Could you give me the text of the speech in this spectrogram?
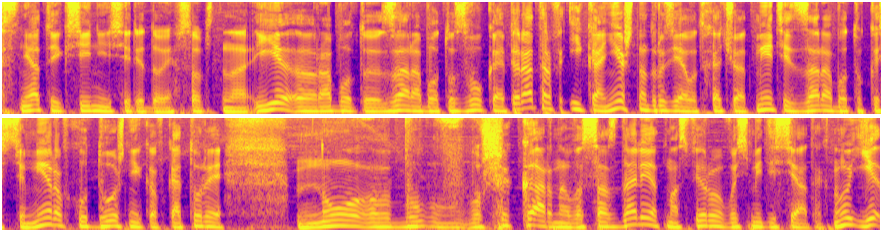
снятые Ксенией Середой, собственно, и э, работаю за работу звукооператоров, и, конечно, друзья, вот хочу отметить, за работу костюмеров, художников, которые ну, шикарно воссоздали атмосферу 80-х. Ну, е-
